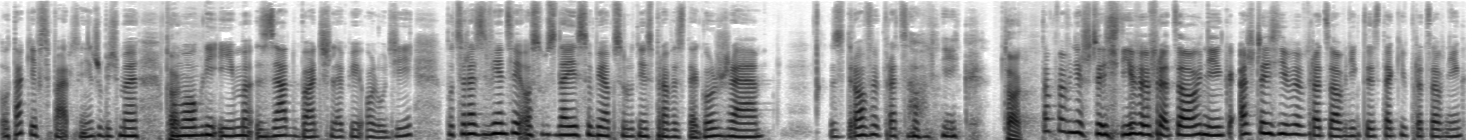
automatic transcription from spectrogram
o takie wsparcie, nie? żebyśmy Tak. pomogli im zadbać lepiej o ludzi, bo coraz więcej osób zdaje sobie absolutnie sprawę z tego, że zdrowy pracownik Tak. to pewnie szczęśliwy pracownik, a szczęśliwy pracownik to jest taki pracownik,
